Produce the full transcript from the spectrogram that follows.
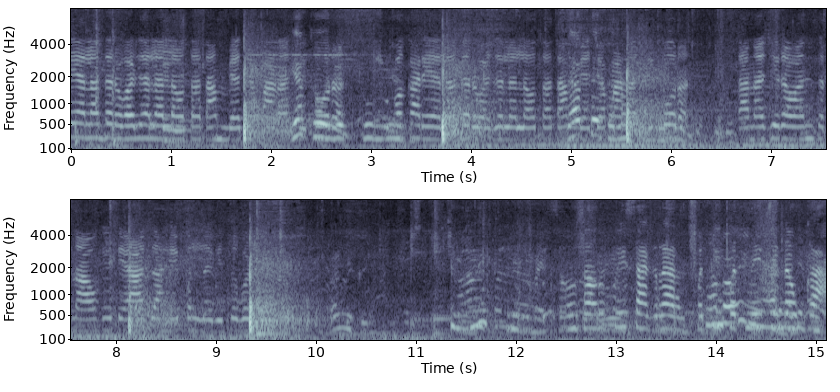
याला दरवाजाला लावतात आंब्याच्या पानाचे तोरण. शुभ कार्याला दरवाजाला लावतात आंब्याच्या पानाचे तोरण. तानाजीरावांचं नाव घेते. आज आहे पल्लवीचं बडवं संसार रुपये सागरात पती पत्नीची नौका.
